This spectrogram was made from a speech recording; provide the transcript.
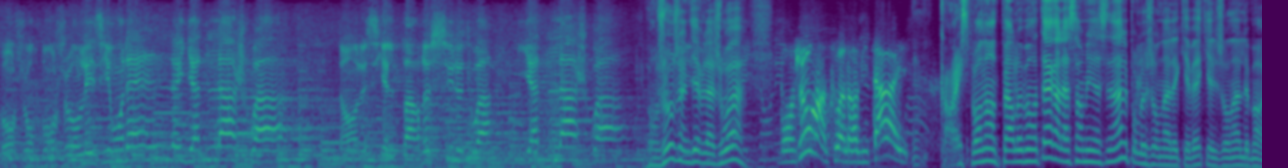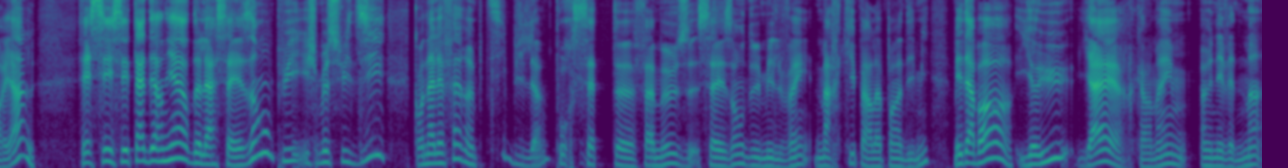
Bonjour, bonjour les hirondelles, il y a de la joie. Dans le ciel par-dessus le toit, il y a de la joie. Bonjour Geneviève Lajoie. Bonjour Antoine Robitaille. Correspondante parlementaire à l'Assemblée nationale pour le Journal de Québec et le Journal de Montréal. C'est ta dernière de la saison, puis je me suis dit qu'on allait faire un petit bilan pour cette euh, fameuse saison 2020 marquée par la pandémie. Mais d'abord, il y a eu hier quand même un événement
